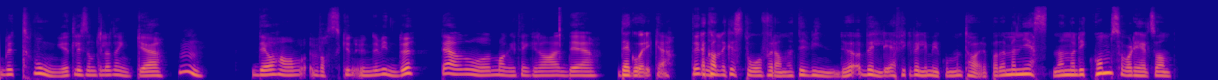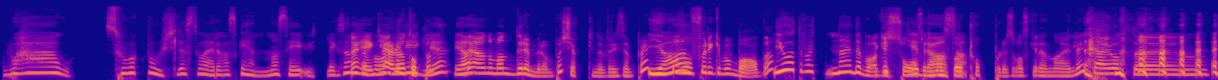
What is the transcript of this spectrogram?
blir tvunget liksom til å tenke hm, det å ha vasken under vinduet, det er jo noe mange tenker nei, det, Det går ikke. det Jeg kan ikke stå foran et vindu. Veldig, jeg fikk veldig mye kommentarer på det. Men gjestene, når de kom, så var de helt sånn Wow! Så koselig å stå her og vaske hendene og se ut, liksom. Ja, egentlig er det jo toppen. Ja. Det er jo noe man drømmer om på kjøkkenet, for eksempel. Ja. Og hvorfor ikke på badet? Jo, det var Nei, det Det var er ikke så ofte bra, man står altså. toppløs og vasker hendene heller. Det er jo ofte eh,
